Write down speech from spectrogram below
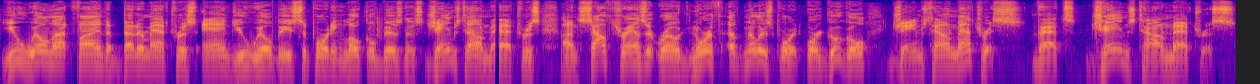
You will not find a better mattress, and you will be supporting local business. Jamestown Mattress on South Transit Road, north of Millersport, or Google Jamestown Mattress. That's Jamestown Mattress.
